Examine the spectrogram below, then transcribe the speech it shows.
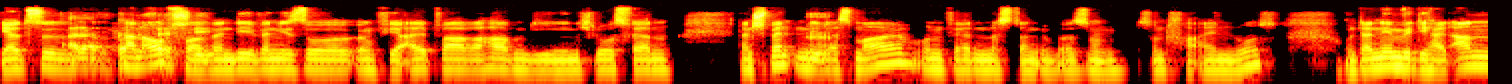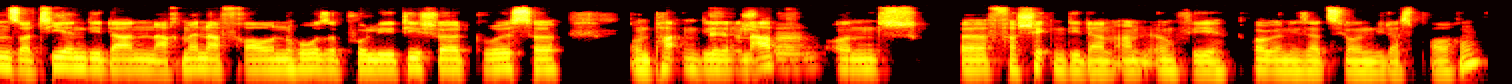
Ja, zu, Alter, kann auch vor, wenn die, wenn die so irgendwie Altware haben, die nicht loswerden, dann spenden die ja. das mal und werden das dann über so ein, so ein Verein los. Und dann nehmen wir die halt an, sortieren die dann nach Männer, Frauen, Hose, Pulli, T-Shirt, Größe und packen die dann ab und äh, verschicken die dann an irgendwie Organisationen, die das brauchen.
